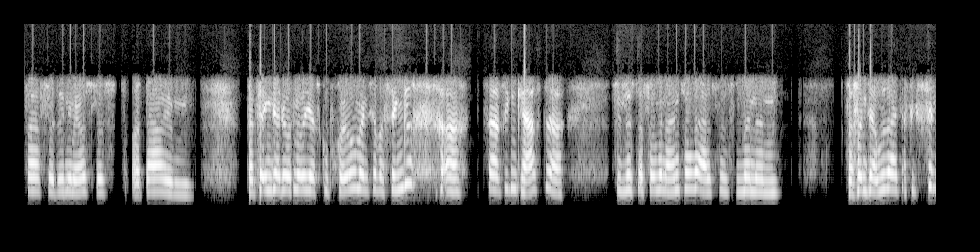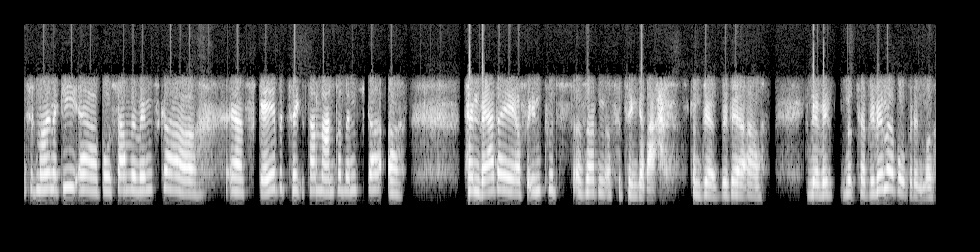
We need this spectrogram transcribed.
før jeg flyttede ind i Maves Lyst. Og der, øhm, der tænkte jeg, at det var noget, jeg skulle prøve, mens jeg var single. Og så jeg fik en kæreste, og fik lyst til at få min egen toværelse. Men øhm, så fandt jeg ud af, at jeg fik sindssygt meget energi af at bo sammen med mennesker, og af at skabe ting sammen med andre mennesker, og have en hverdag og få inputs og sådan. Og så tænkte jeg bare, sådan bliver jeg ved at, jeg bliver nødt til at blive ved med at bo på den måde.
